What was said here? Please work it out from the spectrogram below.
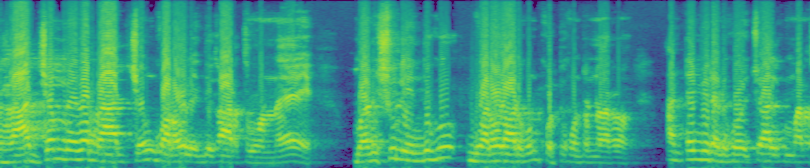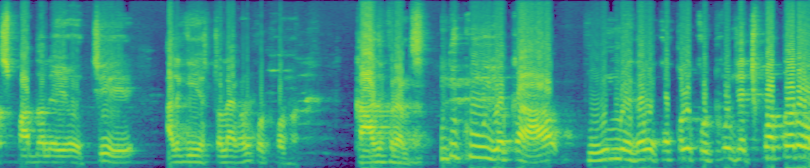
రాజ్యం మీద రాజ్యం గొడవలు ఎందుకు ఆడుతూ ఉన్నాయి? మనుషులు ఎందుకు గొడవలు ఆడుకుని కొట్టుకుంటున్నారు? అంటే మీరు అనుకోవచ్చు వాళ్ళకి మనస్పర్ధలు వచ్చి వాళ్ళకి ఇష్టం లేకుండా కొట్టుకుంటున్నారు. కాదు ఫ్రెండ్స్ ఎందుకు ఈ యొక్క భూమి మీద ఒక్కొక్కరు కొట్టుకొని చచ్చిపోతారు?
